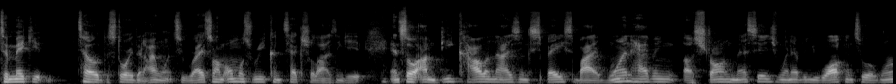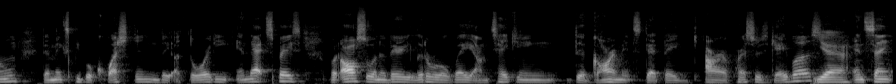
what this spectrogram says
to make it tell the story that I want to, right? So I'm almost recontextualizing it. And so I'm decolonizing space by one, having a strong message whenever you walk into a room that makes people question the authority in that space, but also in a very literal way, I'm taking the garments that they our oppressors gave us Yeah. and saying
